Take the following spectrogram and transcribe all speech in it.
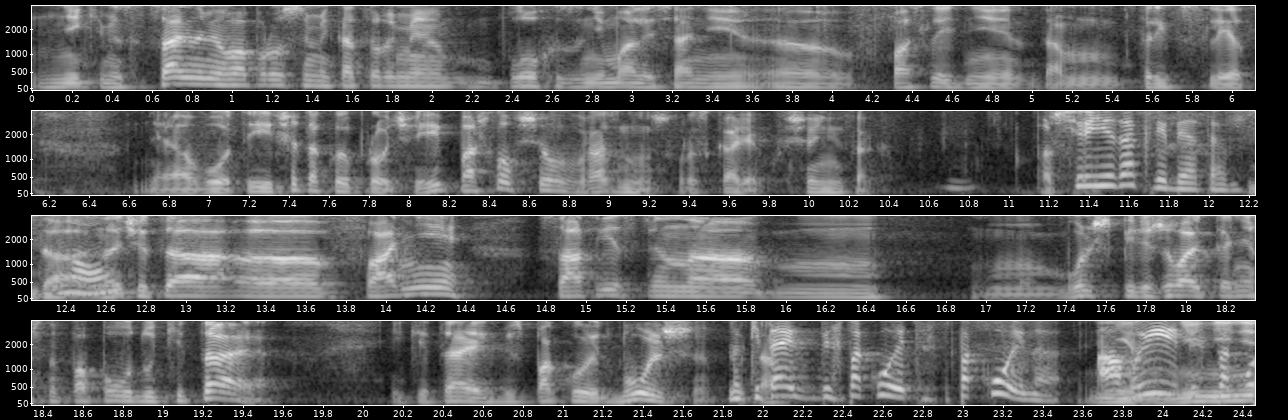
некими социальными вопросами, которыми плохо занимались они э, в последние там, 30 лет. Э, Вот, и все такое прочее. И пошло все в разнос, в раскоряку. Все не так. Все не так, ребята. Да, Ну, значит, а, э, они, соответственно, больше переживают, конечно, по поводу Китая. И Китай их беспокоит больше. Но потому- Китай их беспокоит спокойно, а не, мы не- не- не беспокоим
